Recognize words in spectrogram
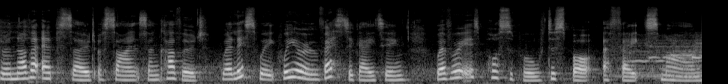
Welcome to another episode of Science Uncovered, where this week we are investigating whether it is possible to spot a fake smile.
